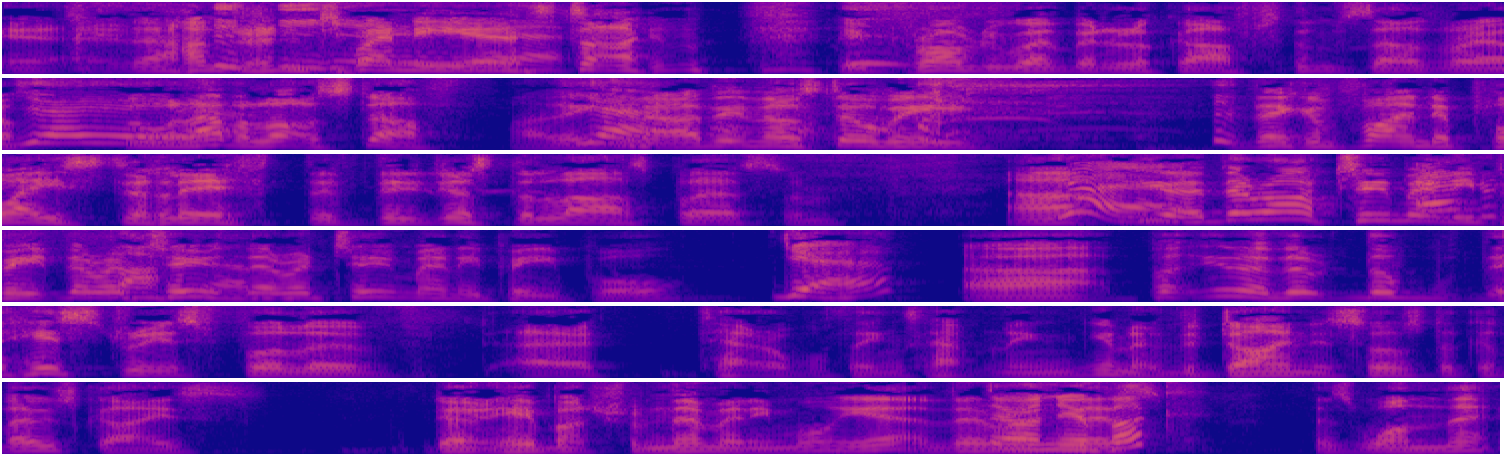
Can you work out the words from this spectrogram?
uh, in 120 Yeah, yeah, years' yeah. time who probably won't be able to look after themselves very well. Yeah, yeah, but we'll have a lot of stuff. I think, Yeah. you know, I think they'll still be, if they can find a place to live, if they're just the last person. Uh, Yeah. you know, there are too many people. There are too. 'em. There are too many people. yeah Uh, but you know, the, the the history is full of uh, terrible things happening. You know, the dinosaurs. Look at those guys. Don't hear much from them anymore. Yeah, there- They're on your book? There's one there.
